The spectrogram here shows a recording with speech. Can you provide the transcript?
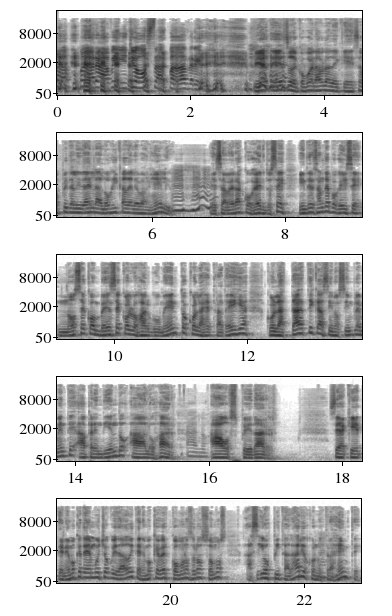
más maravillosa, Padre. Fíjate eso, de cómo él habla de que esa hospitalidad es la lógica del Evangelio, el saber acoger. Entonces, interesante porque dice, no se convence con los argumentos, con las estrategias, con las tácticas, sino simplemente aprendiendo a alojar, a hospedar. O sea que tenemos que tener mucho cuidado y tenemos que ver cómo nosotros somos así hospitalarios con nuestra gente.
